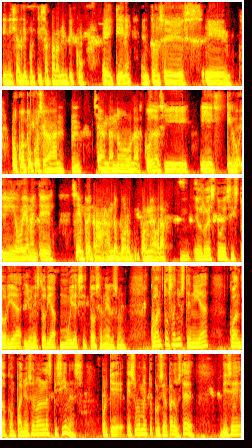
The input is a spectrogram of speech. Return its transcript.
inicia el deportista paralímpico eh, tiene. Entonces, eh, poco a poco se van, se van dando las cosas y, y, digo, y obviamente siempre trabajando por, por mejorar. El resto es historia y una historia muy exitosa, Nelson. ¿Cuántos años tenía cuando acompañó a su hermano a las piscinas? Porque es un momento crucial para usted. Dice,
